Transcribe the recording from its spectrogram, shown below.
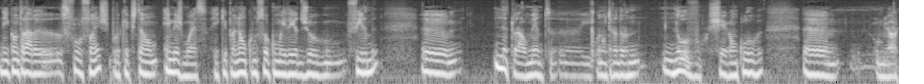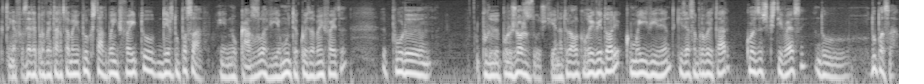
de encontrar soluções, porque a questão é mesmo essa. A equipa não começou com uma ideia de jogo firme. Naturalmente, e quando um treinador novo chega a um clube, uh, o melhor que tem a fazer é aproveitar também aquilo que está bem feito desde o passado. E no caso havia muita coisa bem feita por, uh, por, por Jorge Jesus. E é natural que o Rei Vitória, como é evidente, quisesse aproveitar coisas que estivessem do, do passado.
